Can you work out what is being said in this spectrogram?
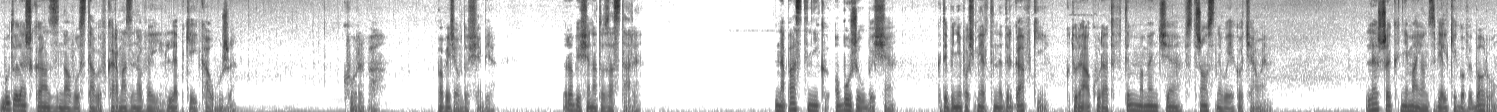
Buty Leszka znowu stały w karmazynowej, lepkiej kałuży. Kurwa, powiedział do siebie. Robię się na to za stary. Napastnik oburzyłby się, gdyby nie pośmiertne drgawki, które akurat w tym momencie wstrząsnęły jego ciałem. Leszek, nie mając wielkiego wyboru,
